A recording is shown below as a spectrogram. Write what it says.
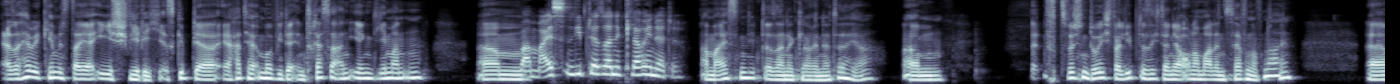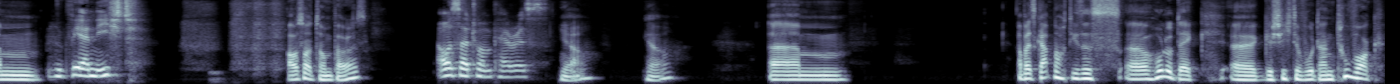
also Harry Kim ist da ja eh schwierig. Es gibt ja, er hat ja immer wieder Interesse an irgendjemanden. Ähm, Aber am meisten liebt er seine Klarinette. am meisten liebt er seine Klarinette, ja. Ähm, äh, zwischendurch verliebt er sich dann ja auch noch mal in Seven of Nine. Ähm, Wer nicht? außer Tom Paris. Außer Tom Paris. Ja, ja. Ähm, aber es gab noch dieses äh, Holodeck-Geschichte, wo dann Tuvok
